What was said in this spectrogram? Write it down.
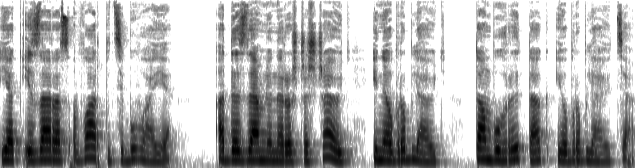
як і зараз в Арктиці буває, а де землю не розчищають і не обробляють, там бугри так і обробляються.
